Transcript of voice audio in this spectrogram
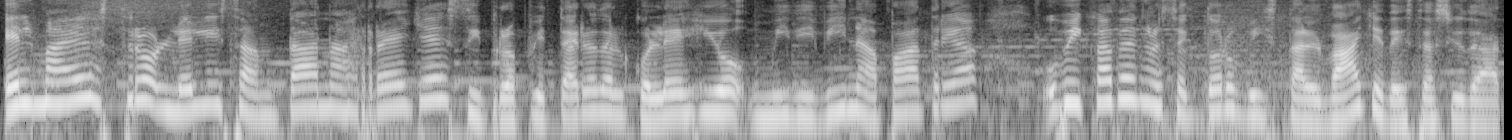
El maestro Lely Santana Reyes y propietario del colegio Mi Divina Patria, ubicado en el sector Vista al Valle de esta ciudad,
